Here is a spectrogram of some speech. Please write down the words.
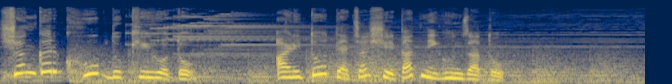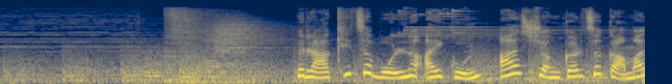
शंकर खूप दुःखी होतो आणि तो त्याच्या शेतात निघून जातो. राखीचं बोलणं ऐकून आज शंकरचं कामात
